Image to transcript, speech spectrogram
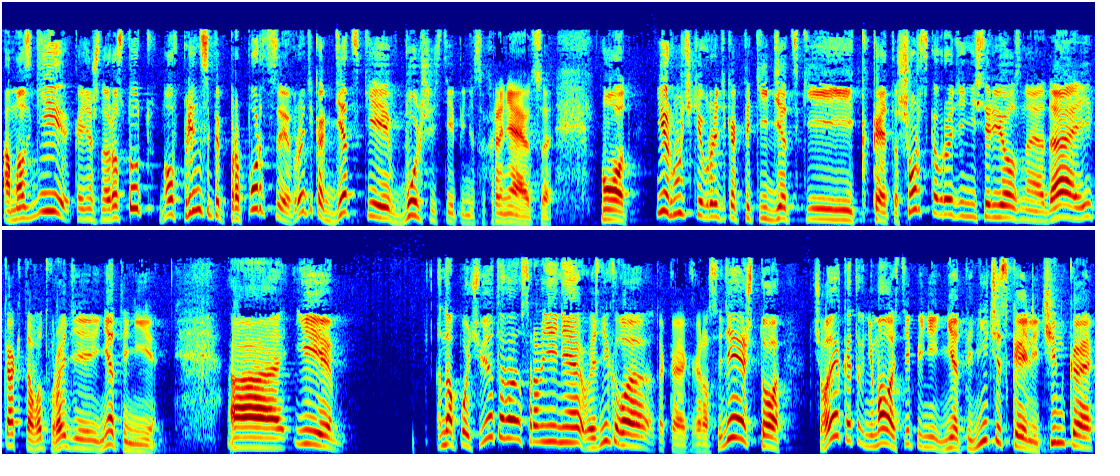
а мозги, конечно, растут, но, в принципе, пропорции вроде как детские в большей степени сохраняются. Вот. И ручки вроде как такие детские, какая-то шорстка вроде несерьезная, да, и как-то вот вроде нет и не. А, и на почве этого сравнения возникла такая как раз идея, что человек это в немалой степени не личинка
